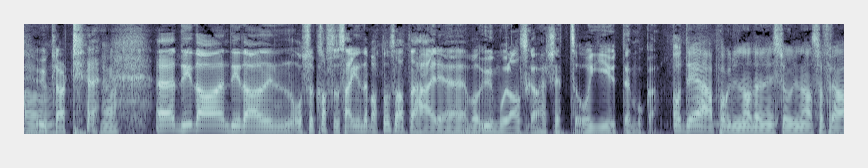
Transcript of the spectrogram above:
er uklart. Ja. De da, de da også kastet seg i debatten og sa at det her eh, var umoralsk av Hatchett å gi ut den boka. Og det er pga. denne historien, altså fra,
